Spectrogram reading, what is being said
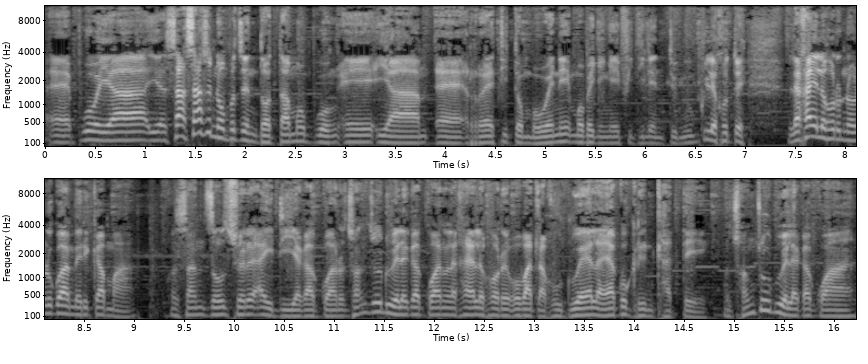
eh, puo ya, ya sa, se nopotseng tota mo puong e ya eh, re titombowene mo bekeng e e fetileng tumi. Utlwile gotwe le ga e le gore ne o le ko amerika ma go santse o tshwere id ya ka kwane o tshwanetse o duele ka kwana le ga e le gore o batla go duela ya ko green carteng o tshwanetse o duele ka kwane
